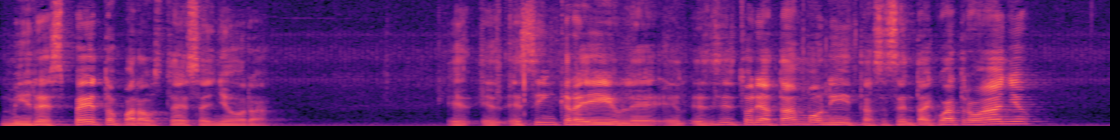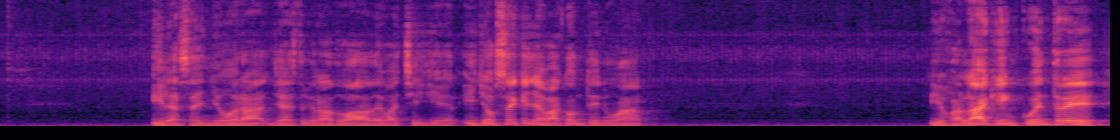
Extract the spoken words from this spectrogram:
Mi respeto para usted, señora. Es, es increíble, es, esa historia tan bonita, 64 años y la señora ya es graduada de bachiller. Y yo sé que ya va a continuar. Y ojalá que encuentre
